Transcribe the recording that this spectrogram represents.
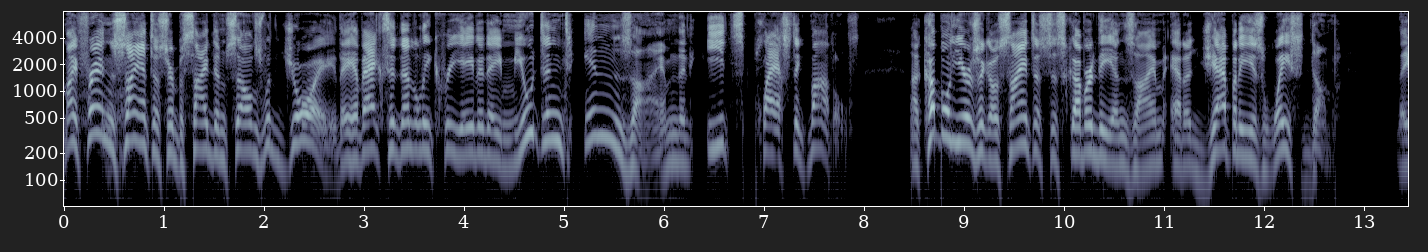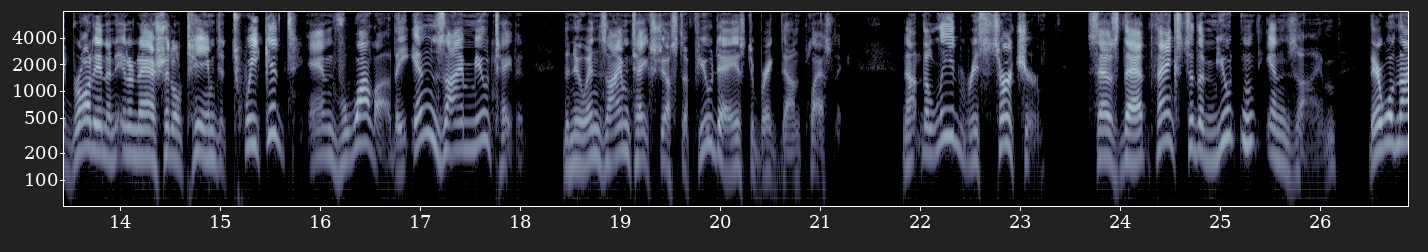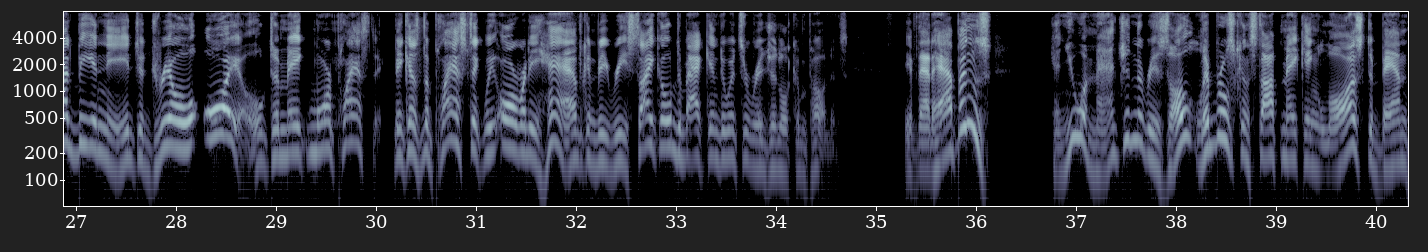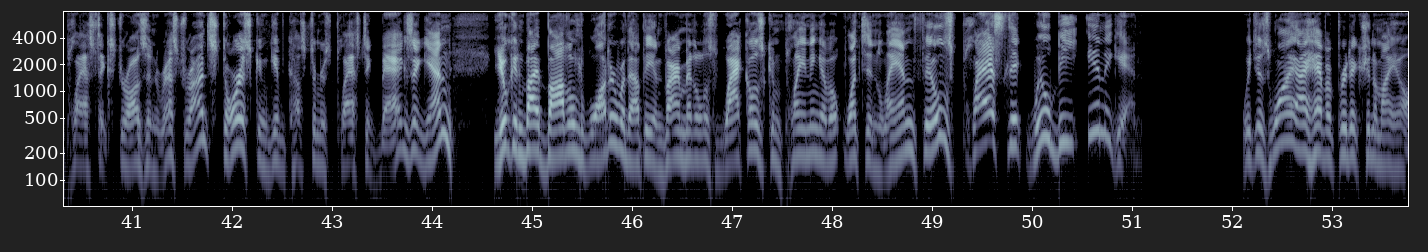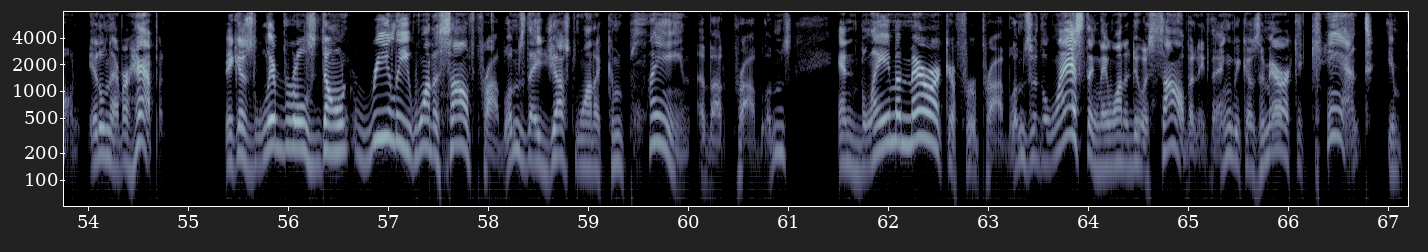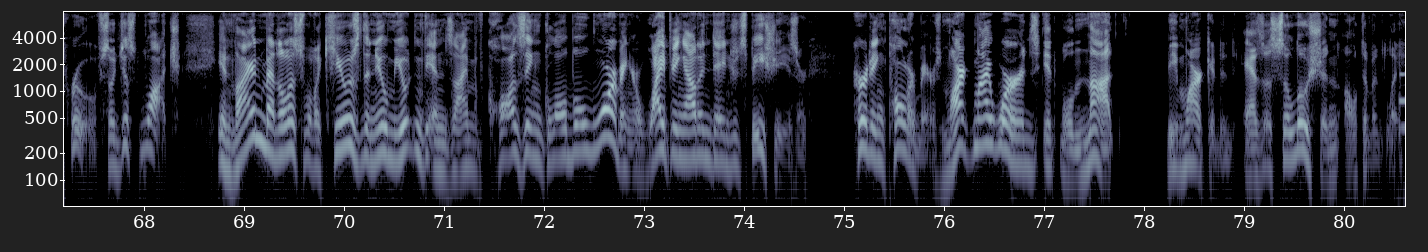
My friends, scientists are beside themselves with joy. They have accidentally created a mutant enzyme that eats plastic bottles. A couple years ago, scientists discovered the enzyme at a Japanese waste dump. They brought in an international team to tweak it, and voila, the enzyme mutated. The new enzyme takes just a few days to break down plastic. Now, the lead researcher says that thanks to the mutant enzyme, there will not be a need to drill oil to make more plastic because the plastic we already have can be recycled back into its original components. If that happens, can you imagine the result? Liberals can stop making laws to ban plastic straws in restaurants. Stores can give customers plastic bags again. You can buy bottled water without the environmentalist wackos complaining about what's in landfills. Plastic will be in again, which is why I have a prediction of my own. It'll never happen because liberals don't really want to solve problems. They just want to complain about problems and blame America for problems. But the last thing they want to do is solve anything because America can't improve. So just watch. Environmentalists will accuse the new mutant enzyme of causing global warming or wiping out endangered species or hurting polar bears. Mark my words, it will not be marketed as a solution ultimately.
